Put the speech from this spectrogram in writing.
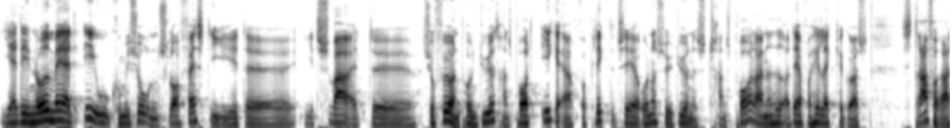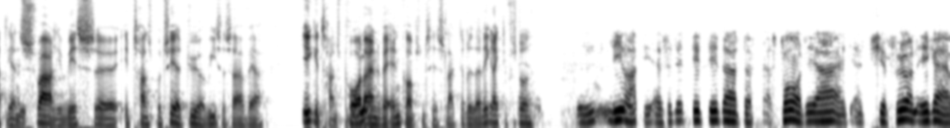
Ja, det er noget med, at EU-kommissionen slår fast i et, øh, i et svar, at øh, chaufføren på en dyretransport ikke er forpligtet til at undersøge dyrenes transportegnethed, og derfor heller ikke kan gøres strafferetlig ansvarlig, hvis øh, et transporteret dyr viser sig at være ikke transportegnet ved ankomsten til slagteriet. Er det ikke rigtigt forstået? Lige nøjagtigt. Altså det, det, det der, der, der står, det er, at, at chaufføren ikke er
